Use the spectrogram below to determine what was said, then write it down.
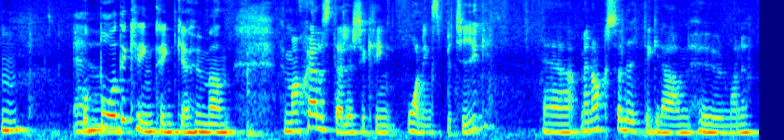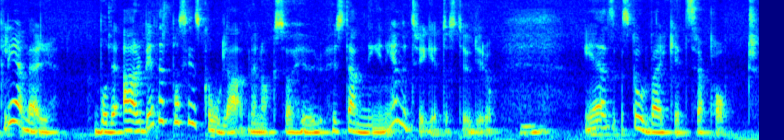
Mm. Och Eh, både kring tänker jag, hur, man, hur man själv ställer sig kring ordningsbetyg eh, men också lite grann hur man upplever både arbetet på sin skola men också hur, hur stämningen är med trygghet och studiero. Mm. Är Skolverkets rapport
